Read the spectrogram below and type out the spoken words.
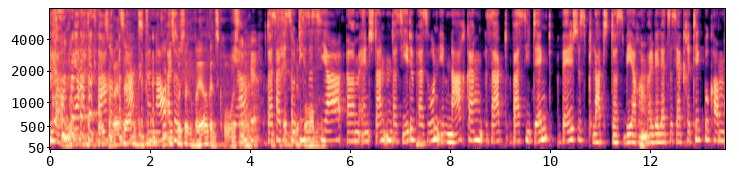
Ja, und wer hat das wahre Blatt? Sagen, die, genau. Die Diskussion also, war ja auch ganz groß. Ja, ne? Deshalb ist so dieses Jahr ähm, entstanden, dass jede Person im Nachgang sagt, was sie denkt, welches Blatt das wäre. Hm. Weil wir letztes Jahr Kritik bekommen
